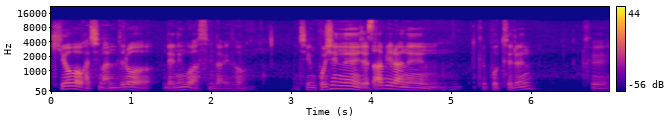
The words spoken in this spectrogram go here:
기업하고 같이 만들어 내는 것 같습니다. 그래서 지금 보시는 이제 사비라는 그 보틀은 그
